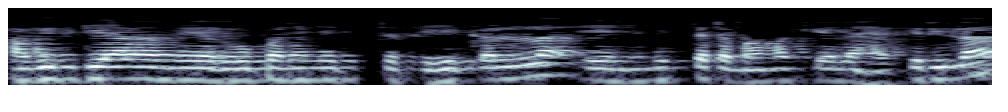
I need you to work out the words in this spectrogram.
අවිද්‍යාව මේ රූප නිමිත්ත සිහි කළා ඒ නිමිත්තට මම කියලා හැසිරිලා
